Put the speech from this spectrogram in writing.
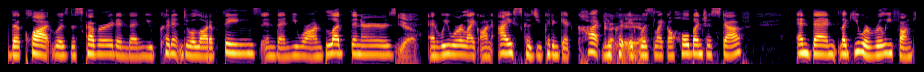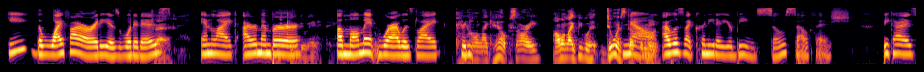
the clot was discovered, and then you couldn't do a lot of things, and then you were on blood thinners, Yeah. and we were like on ice because you couldn't get cut. You could, yeah, it yeah. was like a whole bunch of stuff. And then, like, you were really funky. The Wi Fi already is what it is. Trash. And, like, I remember couldn't do anything. a moment where I was like, I don't like help. Sorry, I don't like people doing stuff for me. I was like, Crenita, you're being so selfish because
